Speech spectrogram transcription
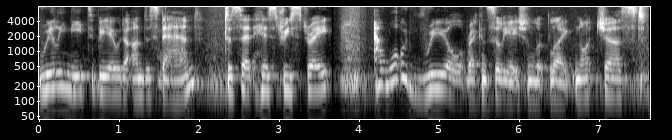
really need to be able to understand to set history straight? And what would real reconciliation look like? Not just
